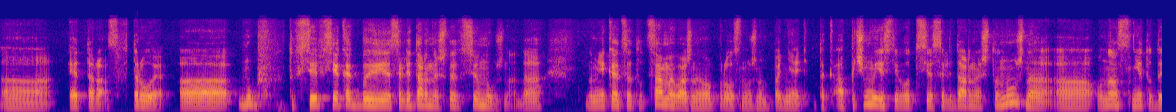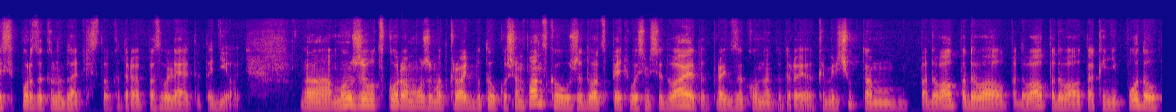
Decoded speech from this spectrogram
Э, это раз. Второе. Э, ну, все, все как бы солидарны, что это все нужно, да. Но мне кажется, тут самый важный вопрос нужно поднять. Так, а почему, если вот все солидарны, что нужно, а у нас нету до сих пор законодательства, которое позволяет это делать? А, мы уже вот скоро можем открывать бутылку шампанского, уже 2582, этот проект закона, который Камерчук там подавал, подавал, подавал, подавал, так и не подал.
